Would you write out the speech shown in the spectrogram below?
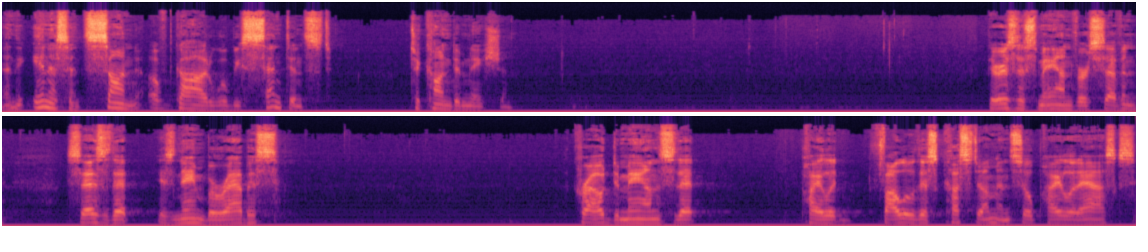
and the innocent Son of God will be sentenced to condemnation. There is this man, verse 7 says that his name Barabbas. Crowd demands that Pilate follow this custom, and so Pilate asks,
